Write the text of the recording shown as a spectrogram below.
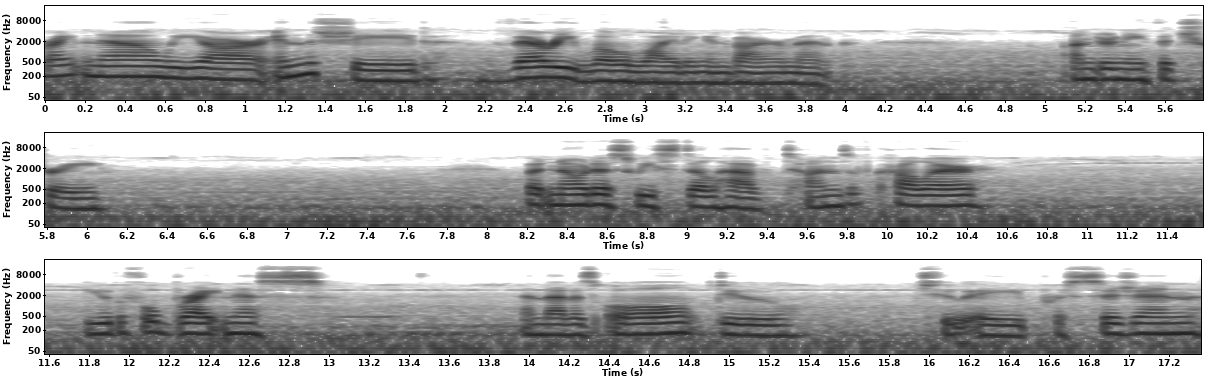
right now we are in the shade, very low lighting environment, underneath a tree. But notice we still have tons of color, beautiful brightness, and that is all due to a precision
